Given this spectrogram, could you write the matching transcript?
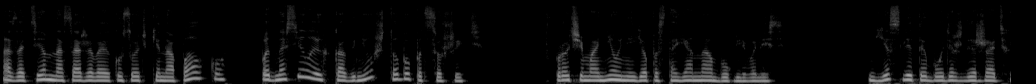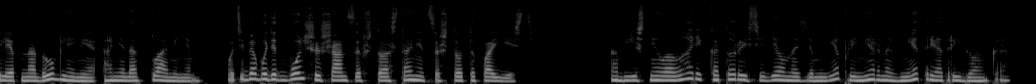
а затем, насаживая кусочки на палку, подносила их к огню, чтобы подсушить. Впрочем, они у нее постоянно обугливались. Если ты будешь держать хлеб над углями, а не над пламенем, у тебя будет больше шансов, что останется что-то поесть. Объяснила Ларри, который сидел на земле примерно в метре от ребенка.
